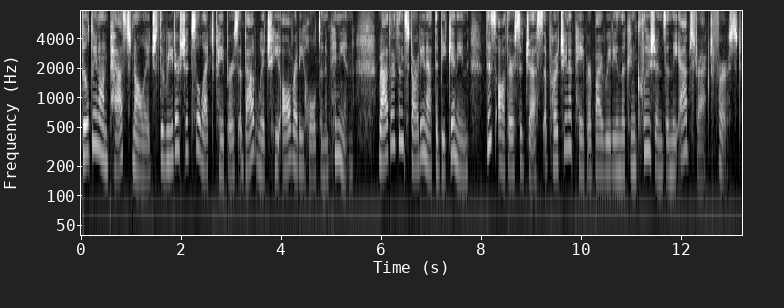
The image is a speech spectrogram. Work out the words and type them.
Building on past knowledge, the reader should select papers about which he already holds an opinion. Rather than starting at the beginning, this author suggests approaching a paper by reading the conclusions in the abstract first.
